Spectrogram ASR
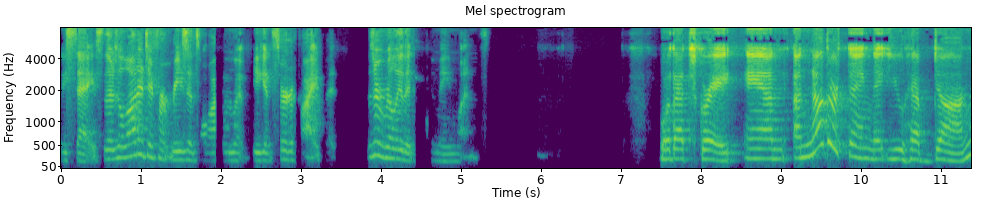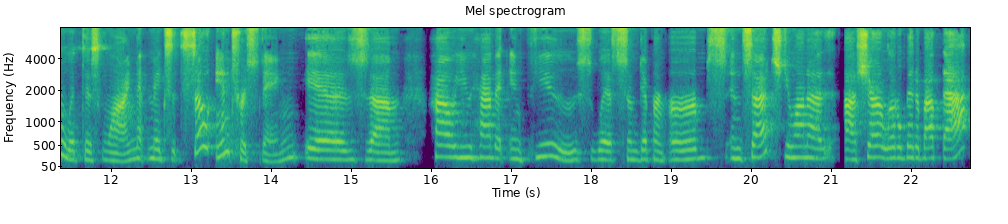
we say. So there's a lot of different reasons why we went vegan certified, but those are really the two main ones. Well, that's great. And another thing that you have done with this wine that makes it so interesting is um, how you have it infused with some different herbs and such. Do you want to uh, share a little bit about that?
